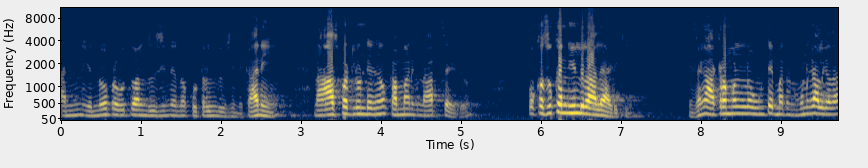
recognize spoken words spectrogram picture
అన్ని ఎన్నో ప్రభుత్వాలను చూసింది ఎన్నో కుట్రలను చూసింది. కానీ నా హాస్పిటల్ ఉండేదేమో ఖమ్మానికి నార్త్ సైడు. ఒక చుక్క నీళ్ళు రాలే ఆడికి. నిజంగా ఆక్రమణలో ఉంటే మరి మునగాలి కదా.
